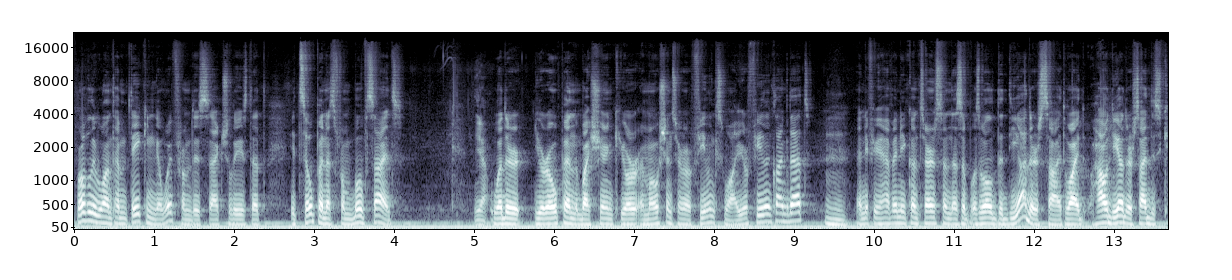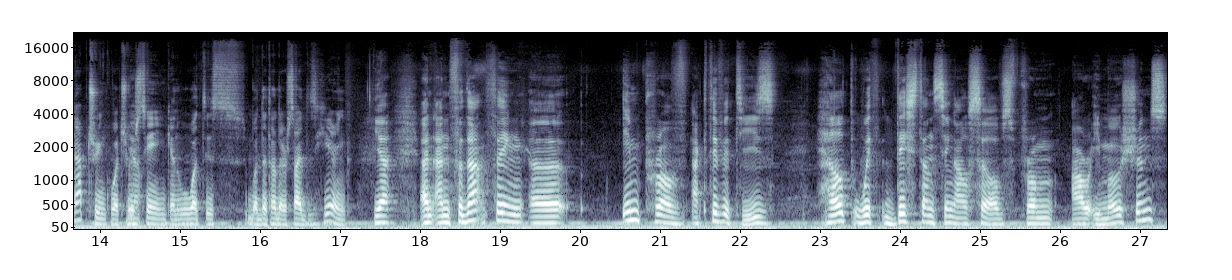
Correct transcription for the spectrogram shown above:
probably what I'm taking away from this actually is that it's openness from both sides. Yeah. Whether you're open by sharing your emotions or your feelings why you're feeling like that. Mm-hmm. and if you have any concerns and as, as well the, the other side why how the other side is capturing what you're Yeah. seeing and what is what that other side is hearing. Yeah, and and for that thing, uh, improv activities help with distancing ourselves from our emotions.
